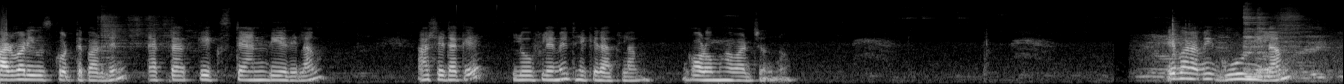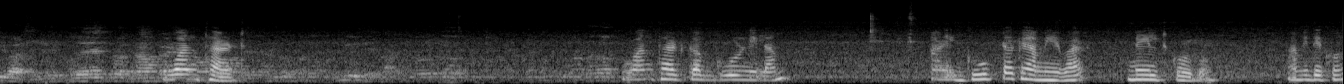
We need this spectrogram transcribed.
বারবার ইউজ করতে পারবেন। একটা কেক স্ট্যান্ড দিয়ে দিলাম আর সেটাকে লো ফ্লেমে ঢেকে রাখলাম। গরম হওয়ার জন্য। এবার আমি গুড় নিলাম। One third one third cup গুড় নিলাম। আর এই গুড়টাকে আমি এবার মেল্ট করব। আমি দেখুন,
